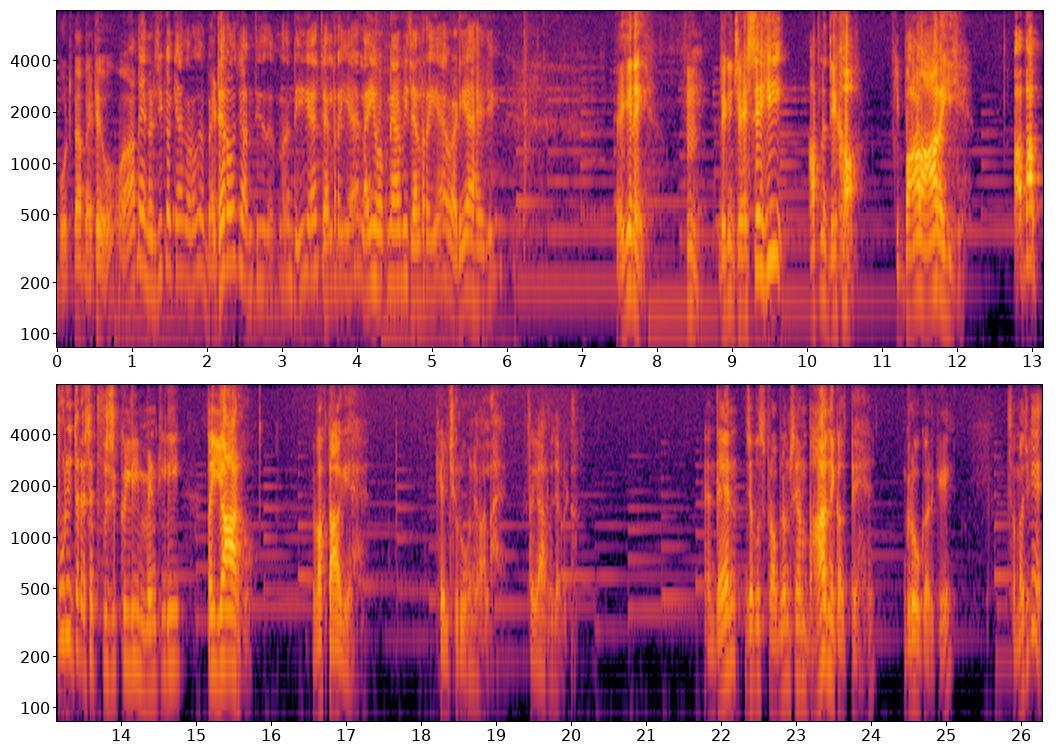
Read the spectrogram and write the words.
बोट पे आप बैठे हो, आप एनर्जी का क्या करोगे? बैठे रहो अपना, ठीक है, चल रही है लाइफ अपने आप ही चल रही है, बढ़िया है जी। है कि नहीं? लेकिन जैसे ही आपने देखा कि बाढ़ आ रही है, अब आप पूरी तरह से फिजिकली मेंटली तैयार हो। वक्त आ गया है। खेल शुरू होने वाला है। तैयार हो जा बेटा। एंड देन जब उस प्रॉब्लम से हम बाहर निकलते हैं ग्रो करके, समझ गए?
